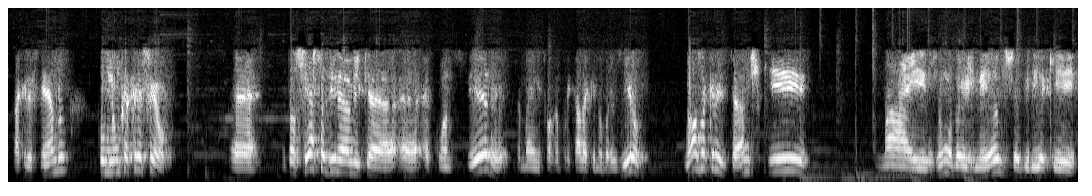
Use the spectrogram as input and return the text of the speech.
está crescendo como nunca cresceu. É, Então, se esta dinâmica uh, acontecer, também for replicada aqui no Brasil, nós acreditamos que mais um ou dois meses, eu diria que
